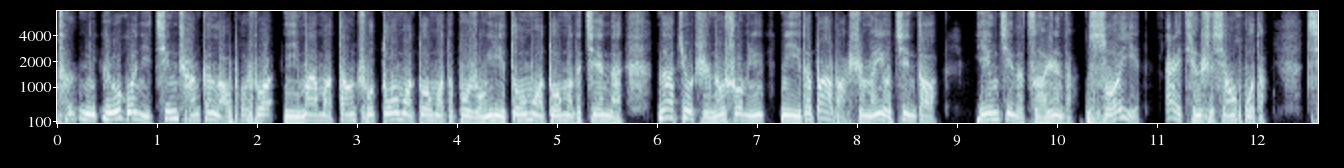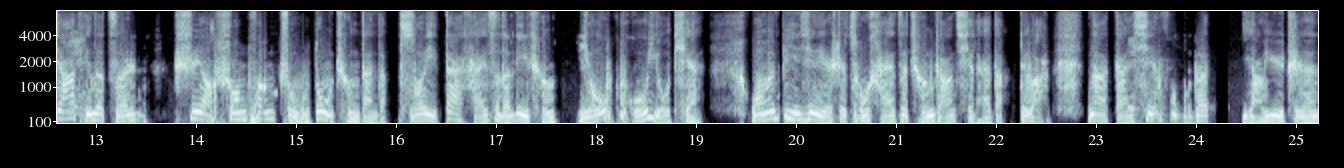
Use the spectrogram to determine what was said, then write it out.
曾你如果你经常跟老婆说你妈妈当初多么多么的不容易，多么多么的艰难，那就只能说明你的爸爸是没有尽到应尽的责任的。所以。爱情是相互的，家庭的责任是要双方主动承担的，所以带孩子的历程有苦有甜。我们毕竟也是从孩子成长起来的，对吧？那感谢父母的养育之恩，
